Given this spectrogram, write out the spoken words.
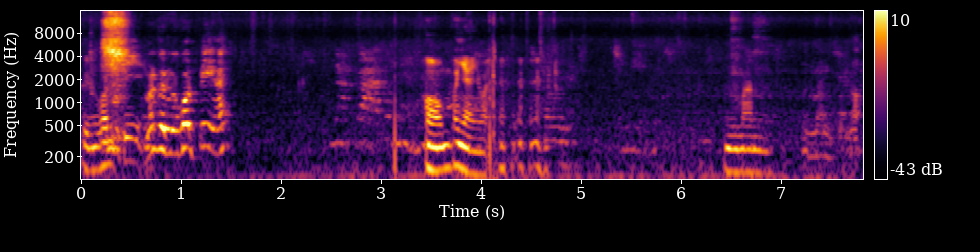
เป็นคนที่มันขึ้นกับคนปิ้งนะหอมพะใหญ่ว่ะมันมันมันเนาะ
